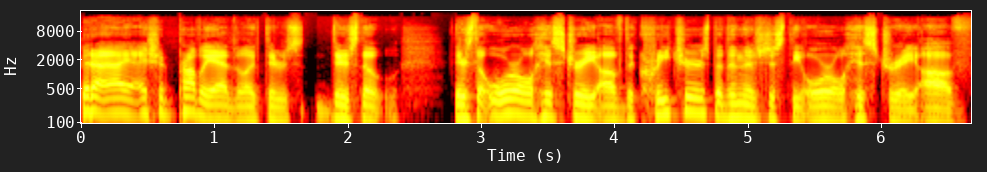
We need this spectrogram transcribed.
but I, I, should probably add that like there's there's the there's the oral history of the creatures, but then there's just the oral history of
